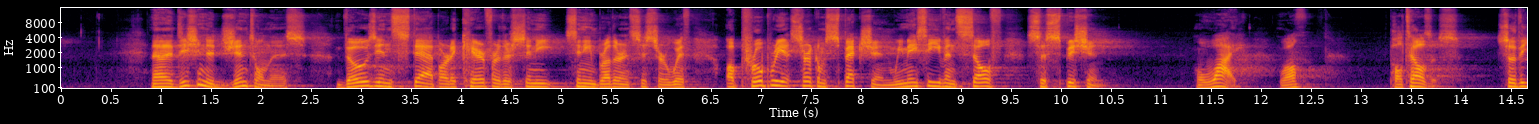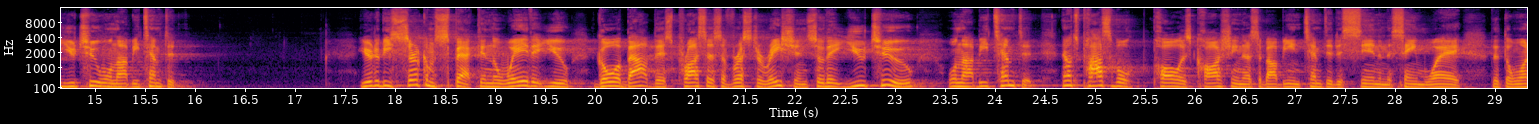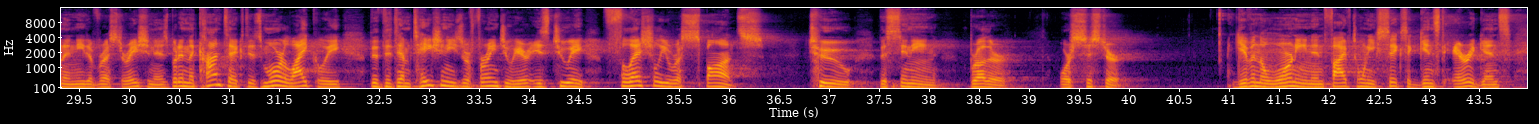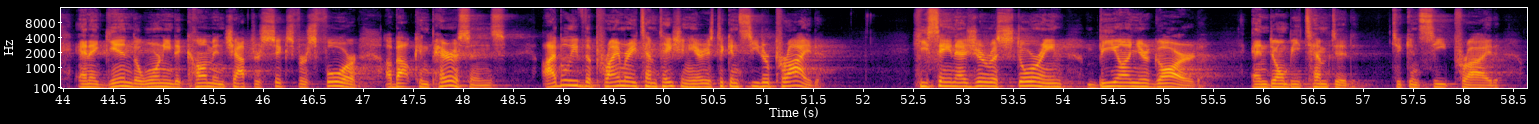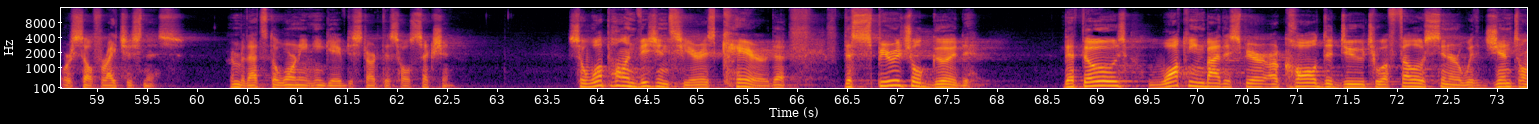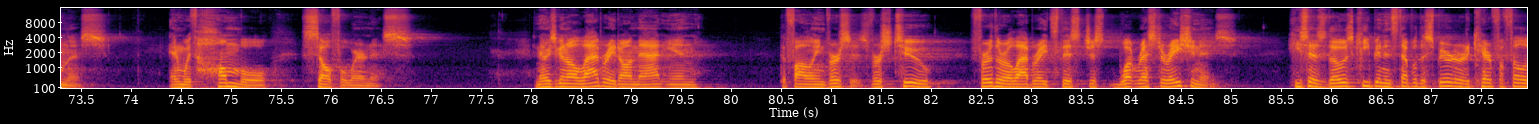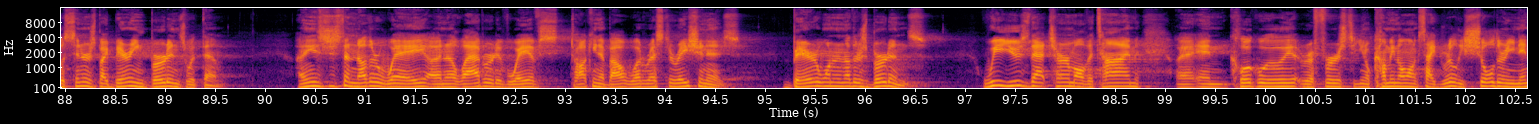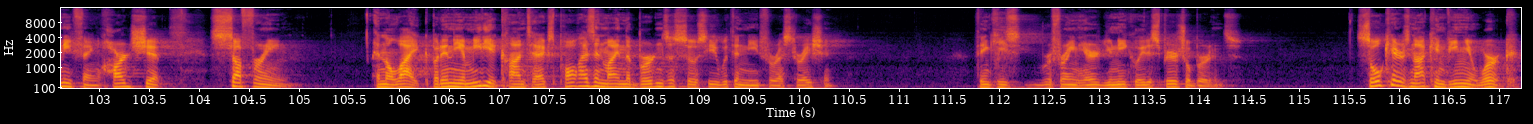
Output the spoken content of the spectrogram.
Now, in addition to gentleness, those in step are to care for their sinning brother and sister with appropriate circumspection. We may say even self suspicion. Well, why? Well, Paul tells us so that you too will not be tempted. You're to be circumspect in the way that you go about this process of restoration so that you too will not be tempted. Now, it's possible Paul is cautioning us about being tempted to sin in the same way that the one in need of restoration is, but in the context, it's more likely that the temptation he's referring to here is to a fleshly response to the sinning brother or sister. given the warning in 526 against arrogance, and again the warning to come in chapter 6, verse 4 about comparisons, I believe the primary temptation here is to consider pride. He's saying, as you're restoring, be on your guard and don't be tempted to conceit, pride, or self righteousness. Remember, that's the warning he gave to start this whole section. So, what Paul envisions here is care, the, the spiritual good that those walking by the Spirit are called to do to a fellow sinner with gentleness and with humble self awareness. Now he's going to elaborate on that in the following verses. Verse 2 further elaborates this just what restoration is. He says, Those keeping in step with the Spirit are to care for fellow sinners by bearing burdens with them. I think it's just another way, an elaborative way of talking about what restoration is. Bear one another's burdens. We use that term all the time, uh, and colloquially it refers to you know coming alongside, really shouldering anything, hardship, suffering, and the like. But in the immediate context, Paul has in mind the burdens associated with the need for restoration. I think he's referring here uniquely to spiritual burdens. Soul care is not convenient work.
